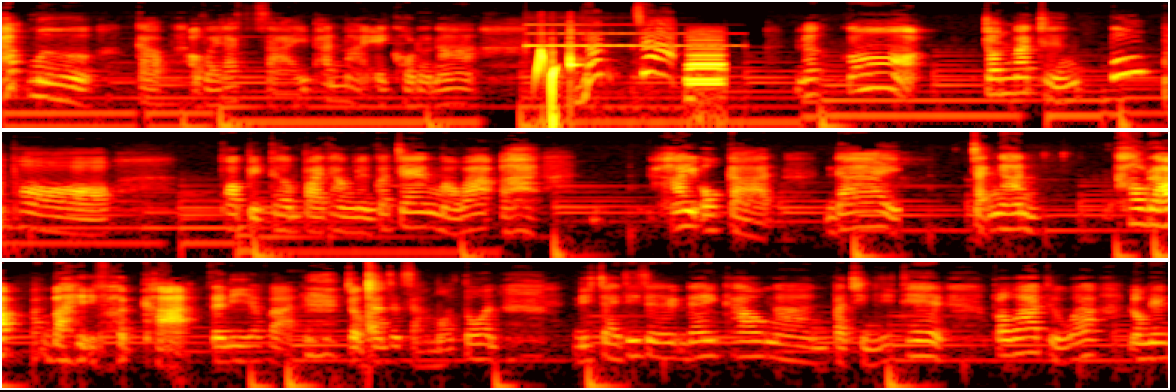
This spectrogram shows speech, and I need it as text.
รับมือกับไวรัสสายพันธุ์ใหม่ไอโคโรนา แล้วก็จนมาถึงปุ๊บพอ พอปิดเทอมปลายทางเรียนก็แจ้งมาว่าให้โอกาสได้จัดงานเข้ารับใบประกาศนียบัตรจบการศึกษามต้น ดีใจที่จะได้เข้างานปัจฉิมนิเทศ เพราะว่าถือว่าโรงเรียน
